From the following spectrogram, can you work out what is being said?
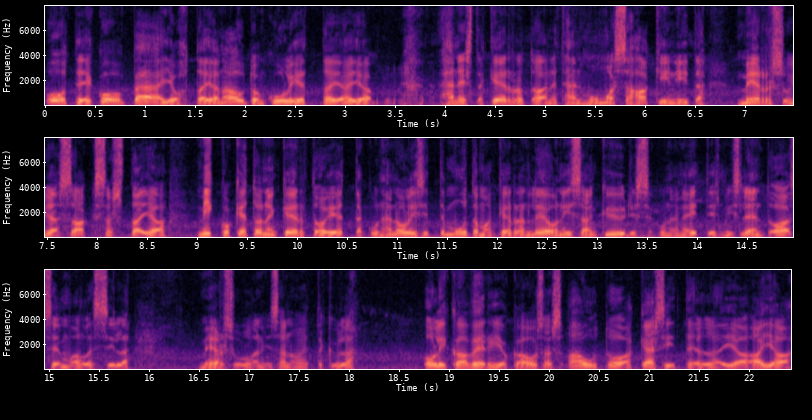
OTK pääjohtajan auton kuljettaja ja hänestä kerrotaan, että hän muun muassa haki niitä mersuja Saksasta. Ja Mikko Ketonen kertoi, että kun hän oli sitten muutaman kerran Leon isän kyydissä, kun hän heitti esimerkiksi lentoasemalle sillä Mersulla, niin sanoi, että kyllä oli kaveri, joka osasi autoa käsitellä ja ajaa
